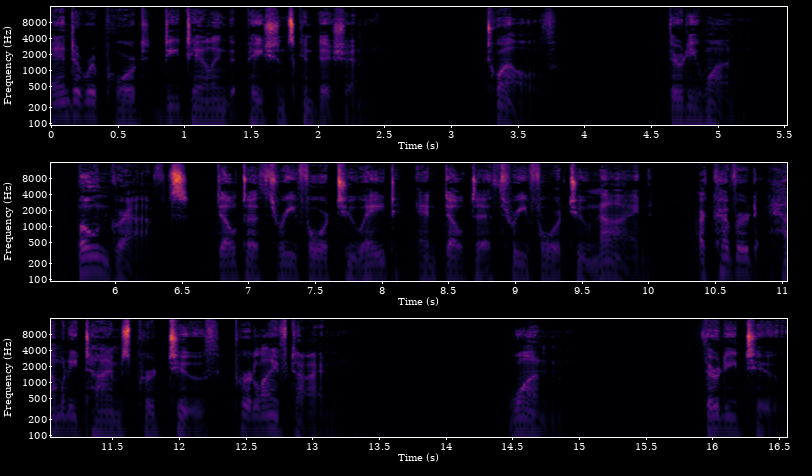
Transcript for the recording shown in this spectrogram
and a report detailing the patient's condition. 12. 31. Bone grafts, Delta 3428 and Delta 3429, are covered how many times per tooth per lifetime? 1. 32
